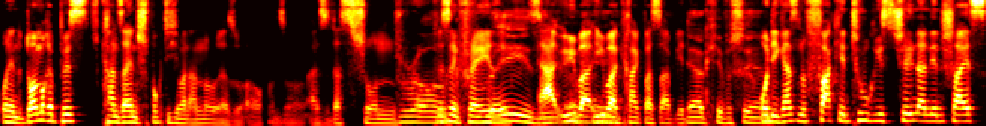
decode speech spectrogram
und in der Dommere bist, kann sein, spuckt dich jemand an oder so auch und so. Also das ist schon Bro, ein bisschen crazy. crazy. Ja, über, Okay. überkrank, was da abgeht. Ja, okay, verstehe. Und die ganzen fucking Touris chillen an den scheiß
